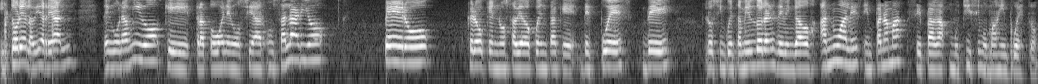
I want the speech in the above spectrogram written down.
Historia de la vida real. Tengo un amigo que trató de negociar un salario, pero creo que no se había dado cuenta que después de los 50 mil dólares de vengados anuales en Panamá se paga muchísimo más impuesto.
